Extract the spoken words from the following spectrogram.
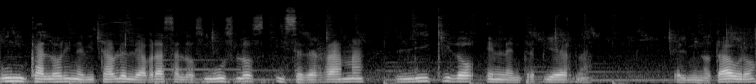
un calor inevitable le abraza los muslos y se derrama líquido en la entrepierna. El Minotauro,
